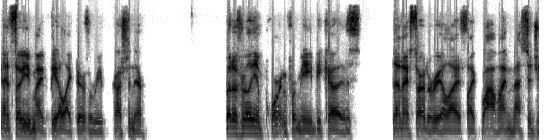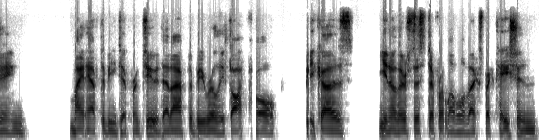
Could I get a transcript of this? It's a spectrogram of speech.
And so you might feel like there's a repercussion there. But it was really important for me because then I started to realize, like, wow, my messaging might have to be different too, that I have to be really thoughtful because, you know, there's this different level of expectation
